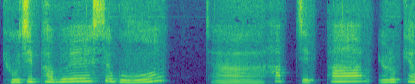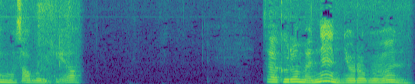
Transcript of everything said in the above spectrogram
교집합을 쓰고 자, 합집합 이렇게 한번 써볼게요. 자, 그러면은 여러분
